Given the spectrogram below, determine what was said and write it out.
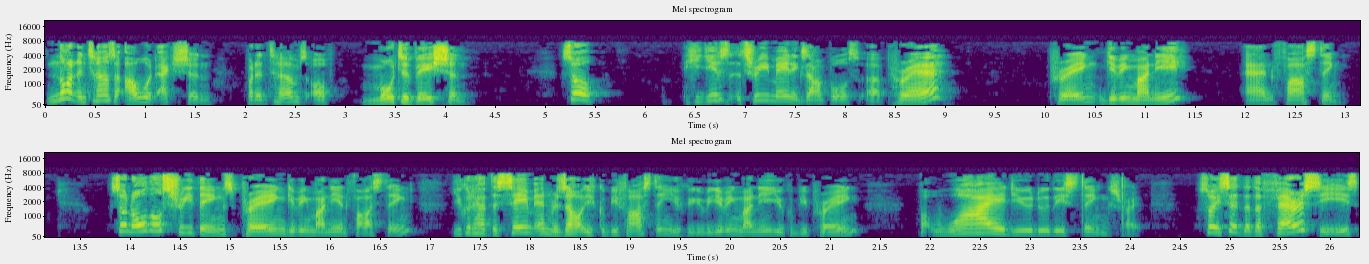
Not in terms of outward action, but in terms of motivation. So, he gives three main examples. Uh, prayer, praying, giving money, and fasting. So in all those three things, praying, giving money, and fasting, you could have the same end result. You could be fasting, you could be giving money, you could be praying. But why do you do these things, right? So he said that the Pharisees,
